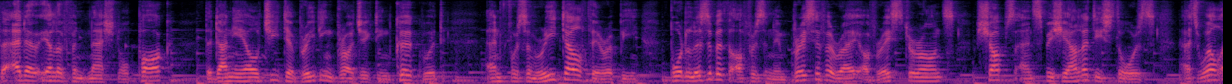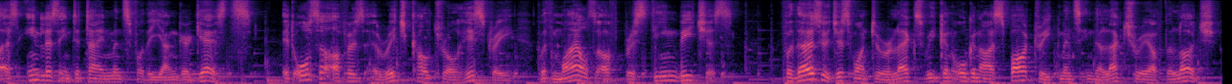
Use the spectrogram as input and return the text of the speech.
The Addo Elephant National Park, the Daniell Cheetah Breeding Project in Kirkwood, and for some retail therapy, Port Elizabeth offers an impressive array of restaurants, shops, and specialty stores, as well as endless entertainments for the younger guests. It also offers a rich cultural history with miles of pristine beaches. For those who just want to relax, we can organize spa treatments in the luxury of the lodge.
